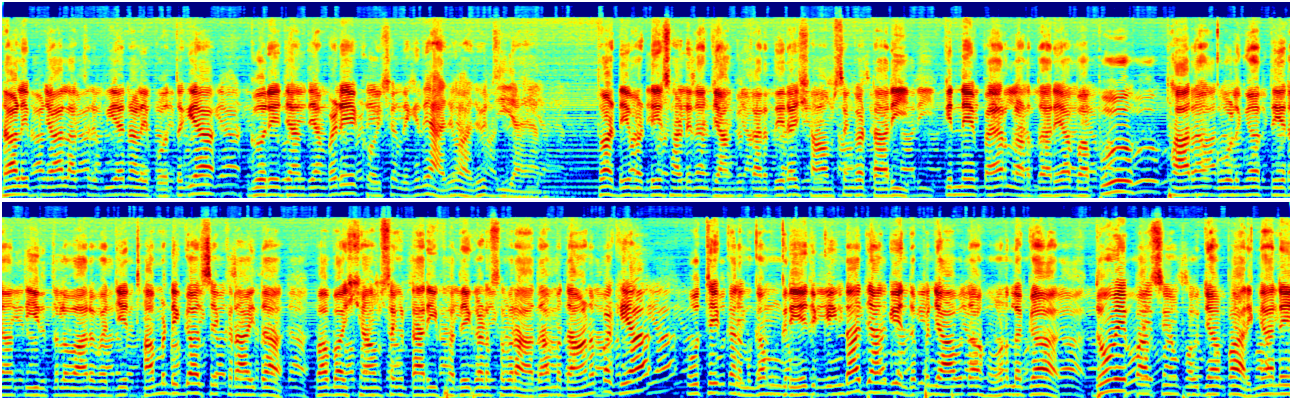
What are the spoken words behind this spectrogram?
ਨਾਲੇ 50 ਲੱਖ ਰੁਪਈਆ ਨਾਲੇ ਪੁੱਤ ਗਿਆ। ਗੋਰੇ ਜਾਂਦਿਆਂ ਬੜੇ ਖੁਸ਼ ਹੁੰਦੇ, ਕਹਿੰਦੇ ਆਜੋ ਆਜੋ ਜੀ ਆਇਆ ਤੁਹਾਡੇ ਵੱਡੇ ਸਾਡੇ ਨਾਲ ਜੰਗ ਕਰਦੇ ਰਹੇ, ਸ਼ਾਮ ਸਿੰਘ ਅਟਾਰੀ ਕਿੰਨੇ ਪੈਰ ਲੜਦਾ ਰਿਹਾ, ਬਾਪੂ 18 ਗੋਲੀਆਂ 13 ਤੀਰ ਤਲਵਾਰ ਵੱਜੇ। ਥੰਮ ਡਿੱਗਾ ਸਿੱਖ ਰਾਜ ਦਾ। ਬਾਬਾ ਸ਼ਾਮ ਸਿੰਘ ਟਾਰੀ ਫਤਿਹਗੜ੍ਹ ਸਭਰਾ ਦਾ ਮੈਦਾਨ ਭਖਿਆ। ਉੱਥੇ ਕਰਮਗਮ ਅੰਗਰੇਜ਼ ਕਹਿੰਦਾ, ਜੰਗ ਹਿੰਦ ਪੰਜਾਬ ਦਾ ਹੋਣ ਲੱਗਾ। ਦੋਵੇਂ ਪਾਸਿਓਂ ਫੌਜਾਂ ਭਾਰੀਆਂ ਨੇ।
